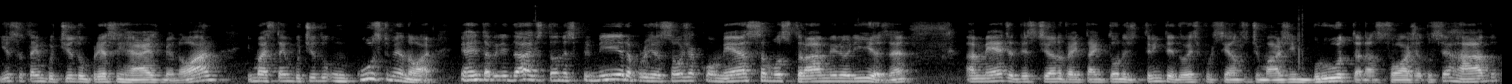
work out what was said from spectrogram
isso está embutido um preço em reais menor, mas está embutido um custo menor. E a rentabilidade, então, nessa primeira projeção já começa a mostrar melhorias, né? A média deste ano vai estar em torno de 32% de margem bruta na soja do Cerrado,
